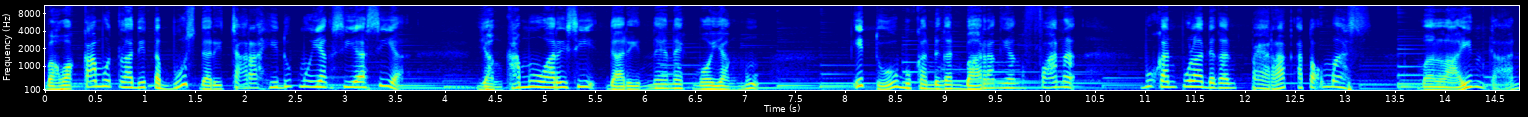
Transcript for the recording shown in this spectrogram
bahwa kamu telah ditebus dari cara hidupmu yang sia-sia yang kamu warisi dari nenek moyangmu. Itu bukan dengan barang yang fana, bukan pula dengan perak atau emas, melainkan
